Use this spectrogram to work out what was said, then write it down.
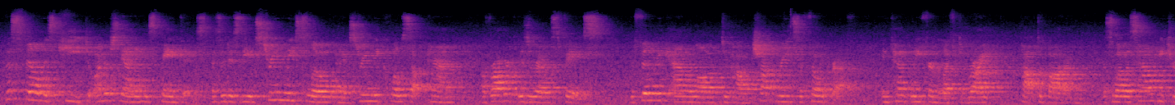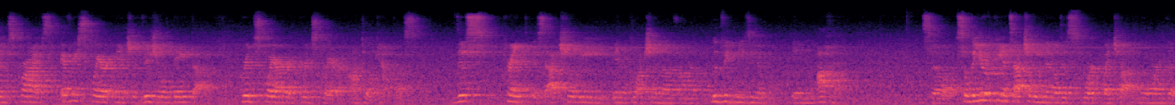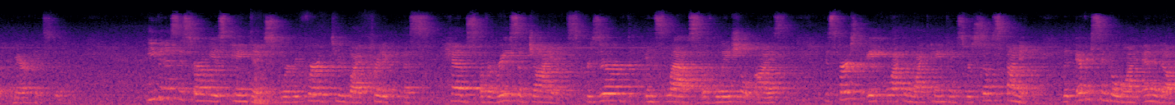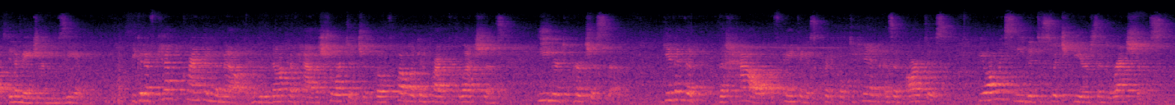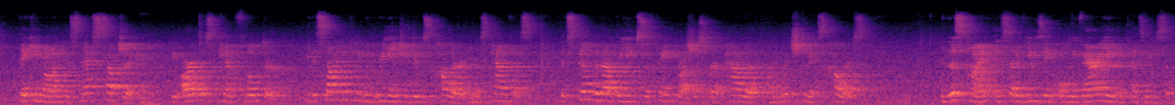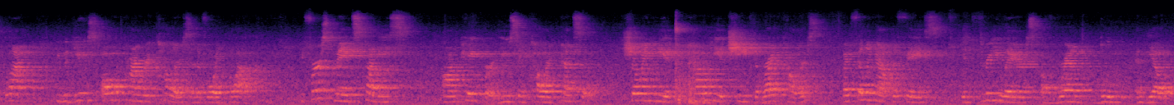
This film is key to understanding his paintings, as it is the extremely slow and extremely close-up pan of Robert Israel's face, the filmic analog to how Chuck reads the photograph, intently from left to right, top to bottom, as well as how he transcribes every square inch of visual data, grid square by grid square, onto a canvas. This print is actually in the collection of uh, Ludwig Museum in Aachen. So, so the Europeans actually know this work by Chuck more than Americans do. Even as his earliest paintings were referred to by a critic as heads of a race of giants, preserved in slabs of glacial ice, his first eight black and white paintings were so stunning that every single one ended up in a major museum. He could have kept cranking them out and he would not have had a shortage of both public and private collections eager to purchase them. Given that the how of painting is critical to him as an artist, he always needed to switch gears and directions. Taking on his next subject, the artist Kent Floeter, he decided he would reintroduce color in his canvas, but still without the use of paintbrushes or a palette on which to mix colors. And this time, instead of using only varying intensities of black, he would use all the primary colors and avoid black. He first made studies on paper using colored pencil, showing he how he achieved the right colors by filling out the face in three layers of red, blue, and yellow.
